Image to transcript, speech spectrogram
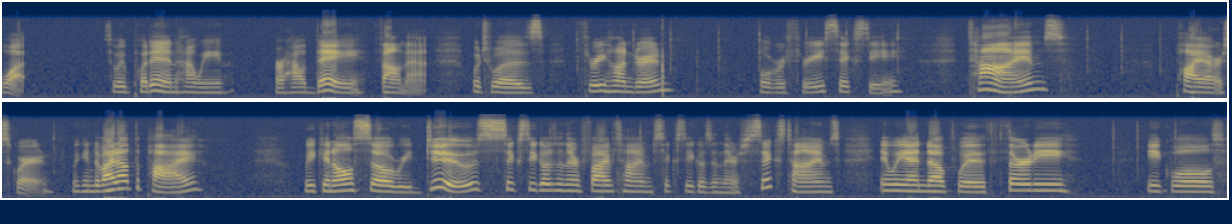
what? So we put in how we, or how they found that, which was 300 over 360 times pi r squared. We can divide out the pi. We can also reduce, 60 goes in there 5 times, 60 goes in there 6 times, and we end up with 30 equals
